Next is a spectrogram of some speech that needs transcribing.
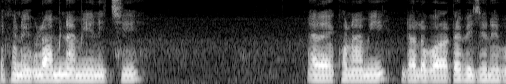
এখন এগুলো আমি নামিয়ে নিচ্ছি। আর এখন আমি ডালা বড়াটা ভেজে নেব।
